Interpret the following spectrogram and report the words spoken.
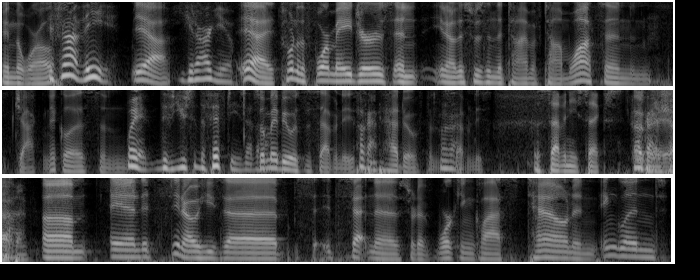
in the world. If not the, yeah. you could argue. Yeah, it's one of the four majors, and you know this was in the time of Tom Watson and Jack Nicklaus, and Wait, th- you said the 50s. So maybe it was the seventies. Okay. It had to have been the Okay. seventies. The 76. Okay, British yeah. Open. Um, and it's you know he's uh it's set in a sort of working class town in England.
